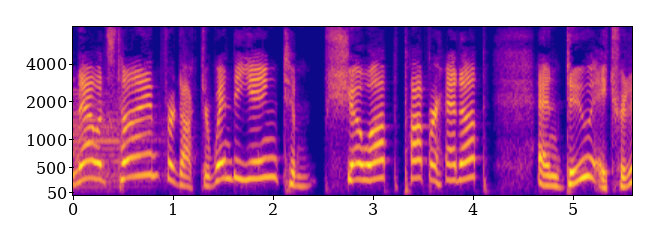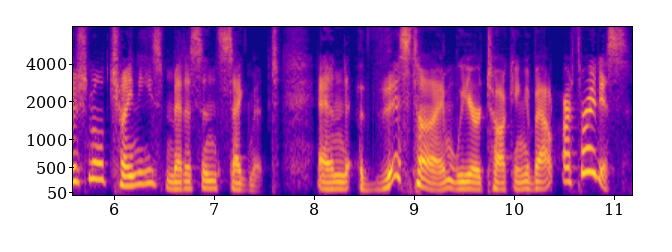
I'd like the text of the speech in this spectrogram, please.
And now it's time for Dr. Wendy Ying to show up, pop her head up, and do a traditional Chinese medicine segment. And this time we are talking about arthritis.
